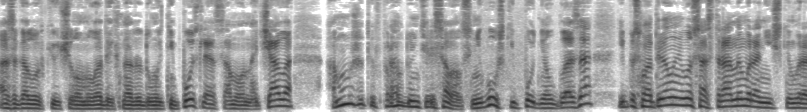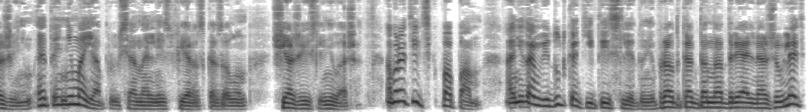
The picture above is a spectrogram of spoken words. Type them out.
а заголовки у чело молодых надо думать не после, а с самого начала, а может, и вправду интересовался. Неговский поднял глаза и посмотрел на него со странным ироническим выражением. «Это не моя профессиональная сфера», — сказал он. «Чья же, если не ваша? Обратитесь к попам. Они там ведут какие-то исследования. Правда, когда надо реально оживлять,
